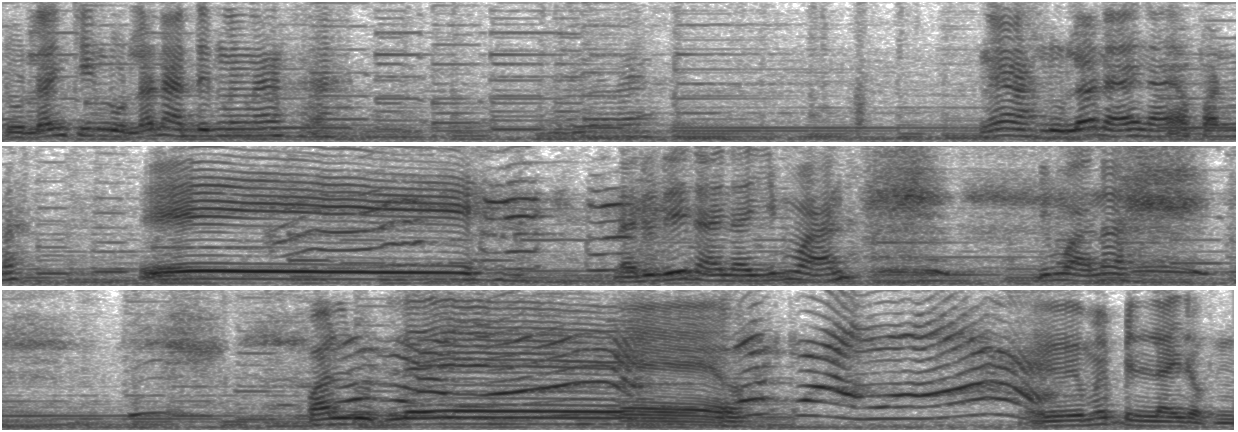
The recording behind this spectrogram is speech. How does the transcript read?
หลุดแล้วจริงๆหลุดแล้วนะดึงเลยนะอะดึงเลยเนี่ยหลุดแล้วไหนไหนเอาฟันมาเอ๊ะไหนดูดิไหนไหนยิ้มหวานยิ้มหวานหน่อย ฟันหลุดแล้วแม่ไก่แล้ว เออ ไม่เป็นไรดอกนะ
